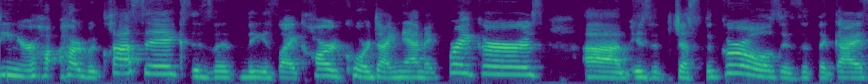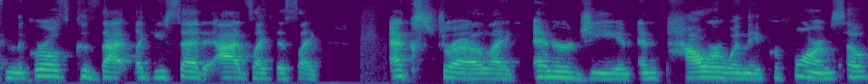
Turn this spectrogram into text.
senior hardwood classics? Is it these like hardcore dynamic breakers? Um, is it just the girls? Is it the guys and the girls? Because that like you said adds like this like extra like energy and, and power when they perform. So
